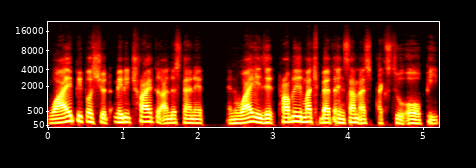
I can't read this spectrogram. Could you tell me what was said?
why people should maybe try to understand it, and why is it probably much better in some aspects to OOP?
